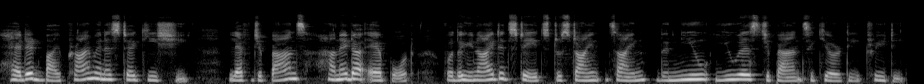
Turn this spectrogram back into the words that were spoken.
headed by Prime Minister Kishi, left Japan's Haneda Airport for the United States to sign the new US Japan Security Treaty.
